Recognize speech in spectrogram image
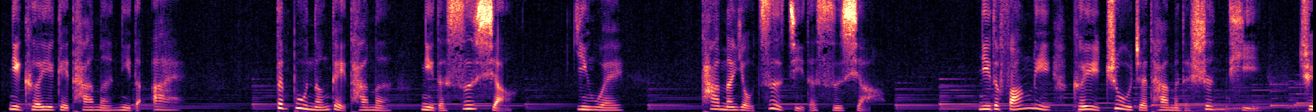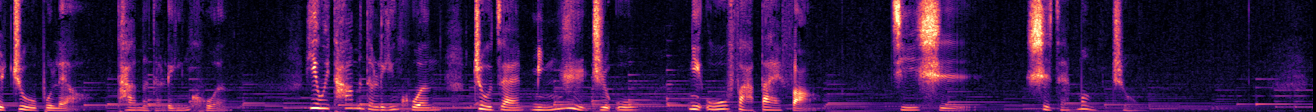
你可以给他们你的爱，但不能给他们。你的思想，因为他们有自己的思想。你的房里可以住着他们的身体，却住不了他们的灵魂，因为他们的灵魂住在明日之屋，你无法拜访，即使是在梦中。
